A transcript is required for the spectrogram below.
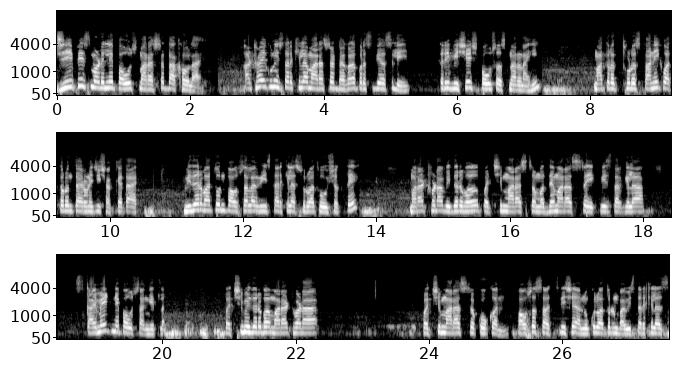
जी एफ एस मॉडेलने पाऊस महाराष्ट्रात दाखवला आहे. अठरा एकोणीस तारखेला महाराष्ट्रात ढगाळ परिस्थिती असली तरी विशेष पाऊस असणार नाही. मात्र थोडं स्थानिक वातावरण तयार होण्याची शक्यता आहे. विदर्भातून पावसाला वीस तारखेला सुरुवात होऊ शकते. मराठवाडा विदर्भ पश्चिम महाराष्ट्र मध्य महाराष्ट्र एकवीस तारखेला स्कायमेटने पाऊस सांगितला. पश्चिम विदर्भ मराठवाडा पश्चिम महाराष्ट्र कोकण. पावसाचं अतिशय अनुकूल वातावरण बावीस तारखेलाच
